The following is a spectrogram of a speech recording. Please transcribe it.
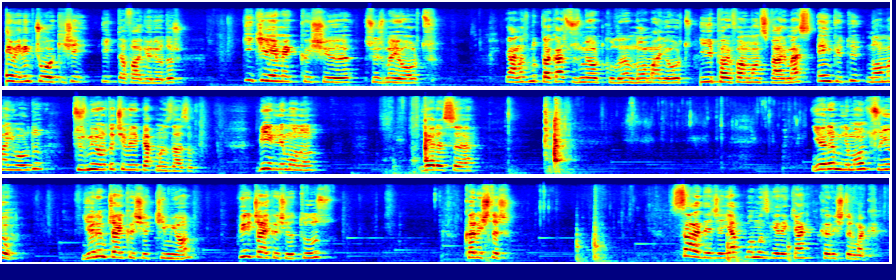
Eminim çoğu kişi ilk defa görüyordur. 2 yemek kaşığı süzme yoğurt. Yalnız mutlaka süzme yoğurt kullanın. Normal yoğurt iyi performans vermez. En kötü normal yoğurdu süzme yoğurta çevirip yapmanız lazım. Bir limonun yarısı. Yarım limon suyu. Yarım çay kaşığı kimyon. Bir çay kaşığı tuz. Karıştır. Sadece yapmamız gereken karıştırmak.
